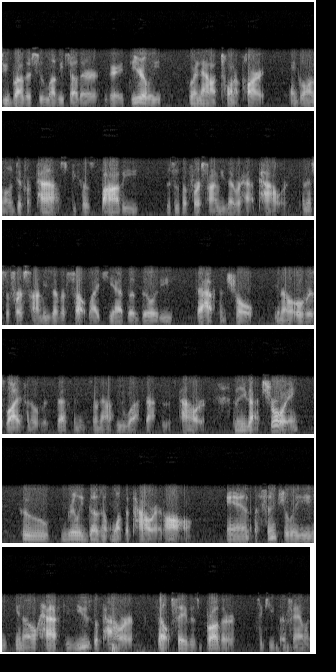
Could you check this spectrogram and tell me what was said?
two brothers who love each other very dearly who are now torn apart and going on different paths because Bobby, this is the first time he's ever had power. And it's the first time he's ever felt like he had the ability to have control, you know, over his life and over his destiny. So now he lusts after this power. And then you got Troy, who really doesn't want the power at all and essentially, you know, has to use the power to help save his brother to keep their family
